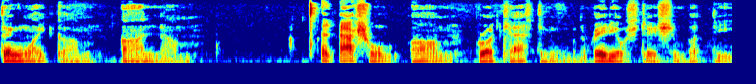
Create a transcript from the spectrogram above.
thing like um, on um, an actual um, broadcasting radio station, but the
